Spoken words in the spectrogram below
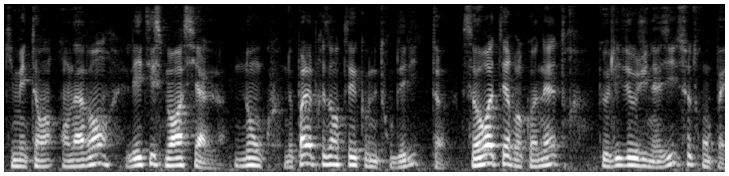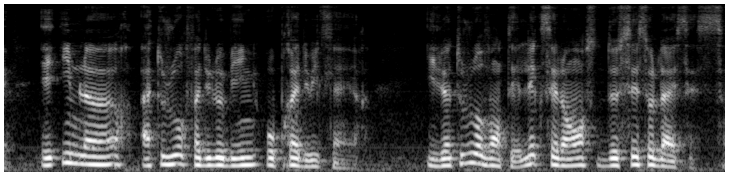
qui mettait en avant l'éthisme racial. Donc ne pas les présenter comme des troupes d'élite, ça aurait été reconnaître que l'idéologie nazie se trompait. Et Himmler a toujours fait du lobbying auprès de Hitler il lui a toujours vanté l'excellence de ses soldats SS.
